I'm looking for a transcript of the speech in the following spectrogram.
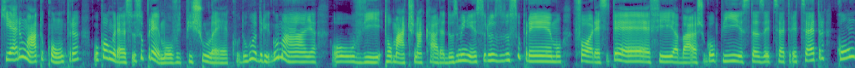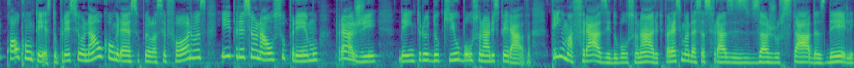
que era um ato contra o Congresso Supremo. Houve pichuleco do Rodrigo Maia, houve tomate na cara dos ministros do Supremo, fora STF, abaixo golpistas, etc, etc. Com qual contexto? Pressionar o Congresso pelas reformas e pressionar o Supremo para agir dentro do que o Bolsonaro esperava. Tem uma frase do Bolsonaro que parece uma dessas frases desajustadas dele,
